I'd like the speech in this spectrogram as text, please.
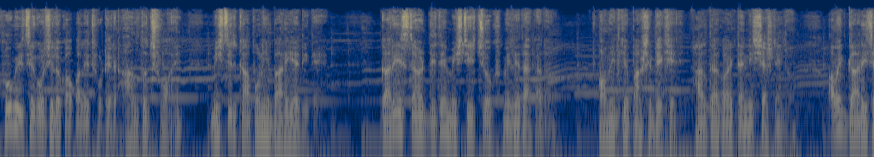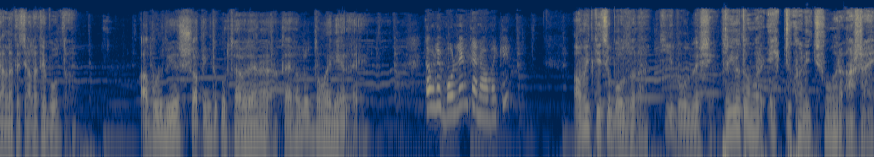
খুব ইচ্ছে করছিল কপালে ঠোঁটের আলতো ছোঁয়ায় মিষ্টির কাঁপুনি বাড়িয়ে দিতে। গাড়ি স্টার্ট দিতে মিষ্টির চোখ মেলে তাকালো। অমিতকে পাশে দেখে হালকা কয়েকটা নিঃশ্বাস নিল। অমিত গাড়ি চালাতে চালাতে বলল আবুর বিয়ের শপিং তো করতে হবে তাই না? তাই ভাবলো তোমায় নিয়ে যাই। তাহলে বললেন কেন আমাকে? অমিত কিছু বলতো না। কি বলবে সে? প্রিয় তোমার একটুখানি ছোঁয়ার আশায়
